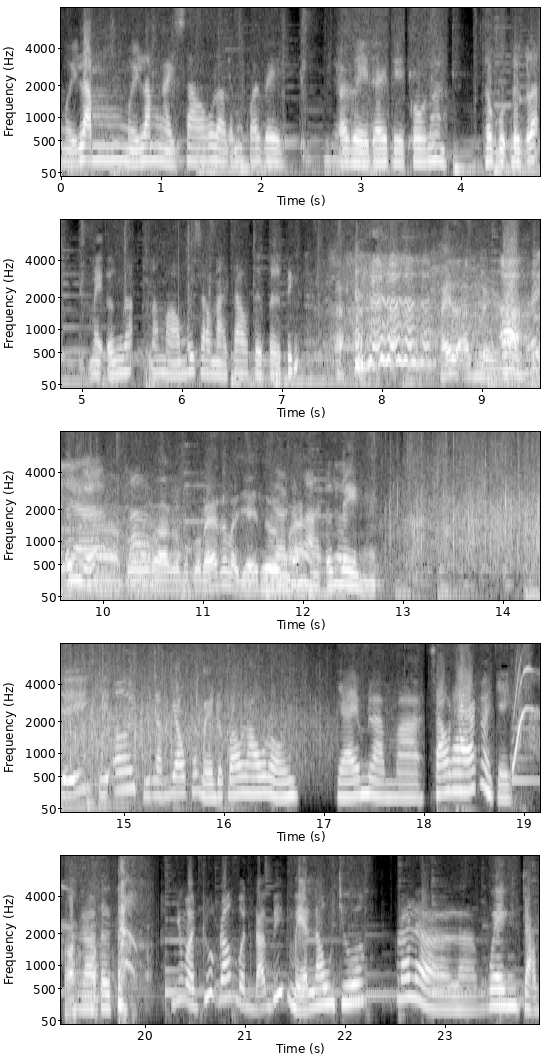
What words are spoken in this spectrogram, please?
15 15 ngày sau là em quay về. Quay về đây thì cô nói thôi cuộc được đó mẹ ứng đó. Nó mà không biết sau này sao từ từ tính. Thấy là ân liền ờ ứng nữa à, cô à, một cô bé rất là dễ thương dạ mà. đúng rồi ứng liền. Chị, chị ơi, chị làm dâu của mẹ được bao lâu rồi? Dạ em làm à, 6 tháng rồi chị Rồi từ từ. Nhưng mà trước đó mình đã biết mẹ lâu chưa? đó là là quen chồng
